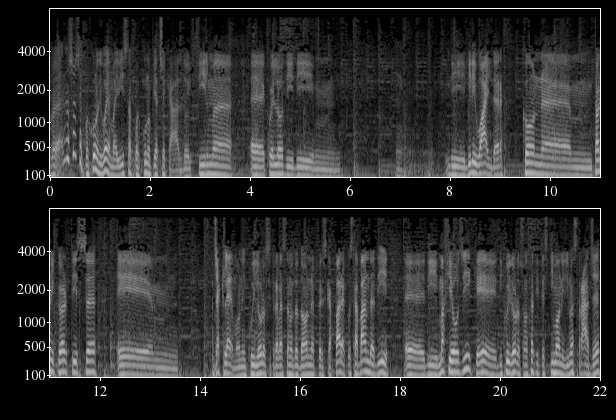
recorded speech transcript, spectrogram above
Eh, non so se qualcuno di voi ha mai visto A qualcuno piace caldo, il film, eh, quello di, di, mm, di, Billy Wilder con eh, Tony Curtis e um, Jack Lemon, in cui loro si travestono da donne per scappare a questa banda di, eh, di mafiosi che, di cui loro sono stati testimoni di una strage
